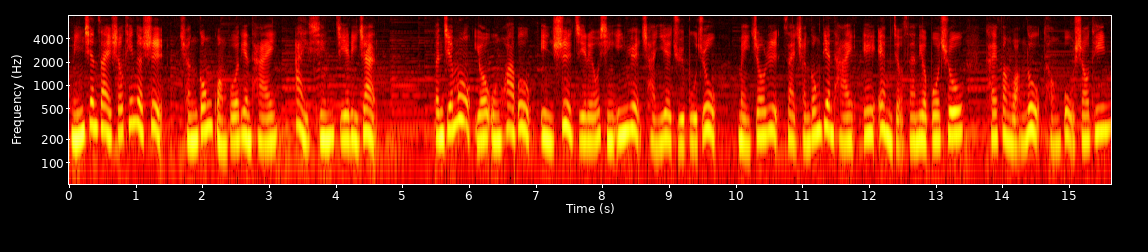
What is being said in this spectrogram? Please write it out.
您现在收听的是成功广播电台爱心接力站。本节目由文化部影视及流行音乐产业局补助，每周日在成功电台 AM 九三六播出，开放网络同步收听。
